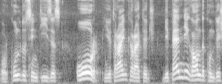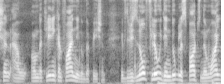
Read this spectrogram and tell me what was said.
or culdocentesis or uterine curettage depending on the condition or on the clinical finding of the patient. If there is no fluid in Douglas pouch, then why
